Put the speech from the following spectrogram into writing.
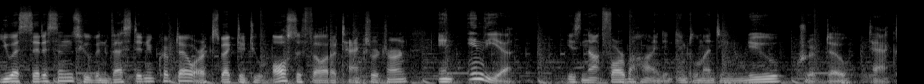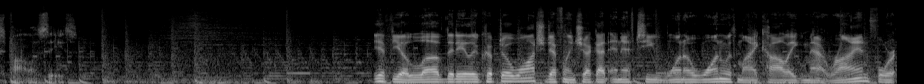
US citizens who've invested in crypto are expected to also fill out a tax return, and India is not far behind in implementing new crypto tax policies. If you love the Daily Crypto Watch, definitely check out NFT 101 with my colleague Matt Ryan for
